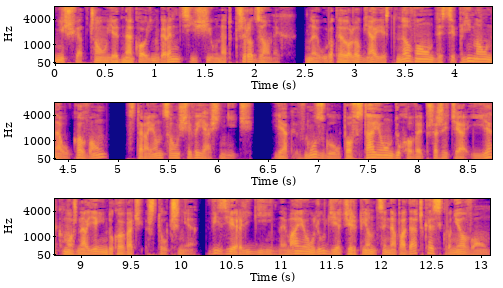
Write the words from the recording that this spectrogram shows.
nie świadczą jednak o ingerencji sił nadprzyrodzonych. Neuroteologia jest nową dyscypliną naukową, starającą się wyjaśnić, jak w mózgu powstają duchowe przeżycia i jak można je indukować sztucznie. Wizje religijne mają ludzie cierpiący na padaczkę skroniową.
